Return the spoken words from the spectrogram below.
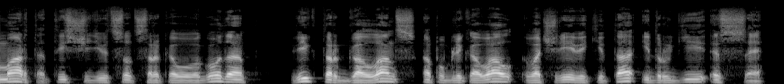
марта 1940 года Виктор Голланц опубликовал «В чреве кита» и другие эссе.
